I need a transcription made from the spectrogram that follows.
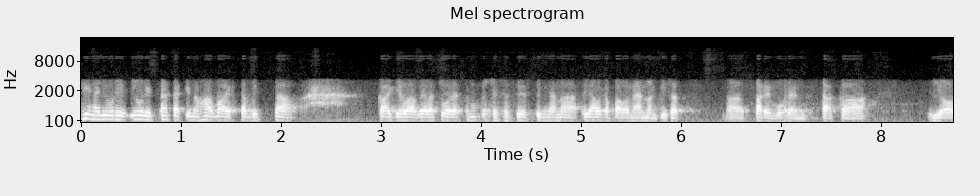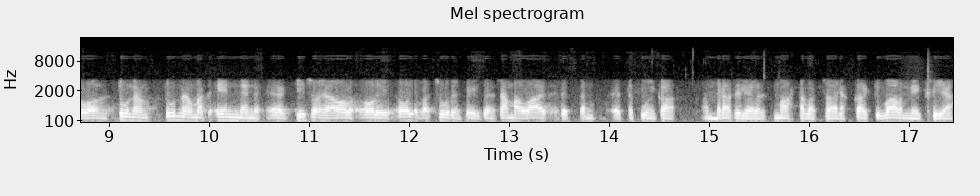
siinä juuri, juuri tätäkin on havaittavissa. Kaikilla on vielä tuoreessa muistissa tietysti nämä jalkapallon MM-kisat parin vuoden takaa jolloin tunnelmat ennen eh, kisoja oli, olivat suurin piirtein samanlaiset, että, että kuinka brasilialaiset mahtavat saada kaikki valmiiksi ja,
